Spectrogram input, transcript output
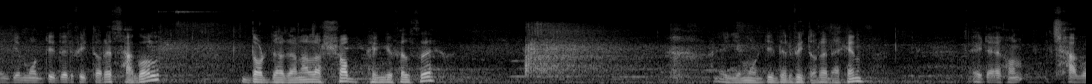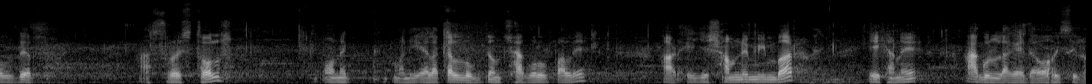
এই যে মসজিদের ভিতরে ছাগল, দরজা, জানালা সব ভেঙে ফেলছে। এই যে মসজিদের ভিতরে দেখেন, এটা এখন ছাগলদের আশ্রয়স্থল। অনেক মানে এলাকার লোকজন ছাগল পালে। আর এই যে সামনে মিম্বার, এখানে আগুন লাগাই দেওয়া হয়েছিল।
